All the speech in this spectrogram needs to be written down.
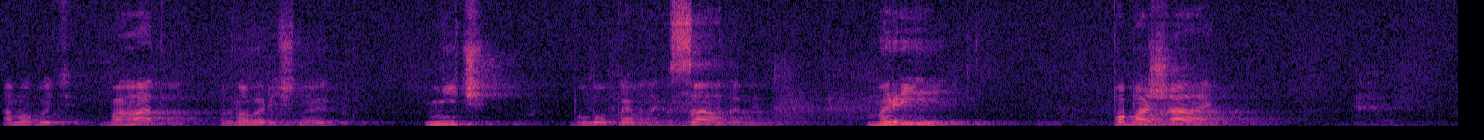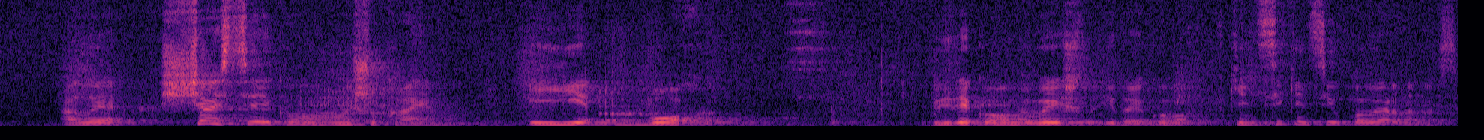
а мабуть, багато в новорічну ніч було певних задумів, мрій, побажань. Але щастя, якого ми шукаємо, і є Бог, від якого ми вийшли і до якого в кінці кінців повернемося.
